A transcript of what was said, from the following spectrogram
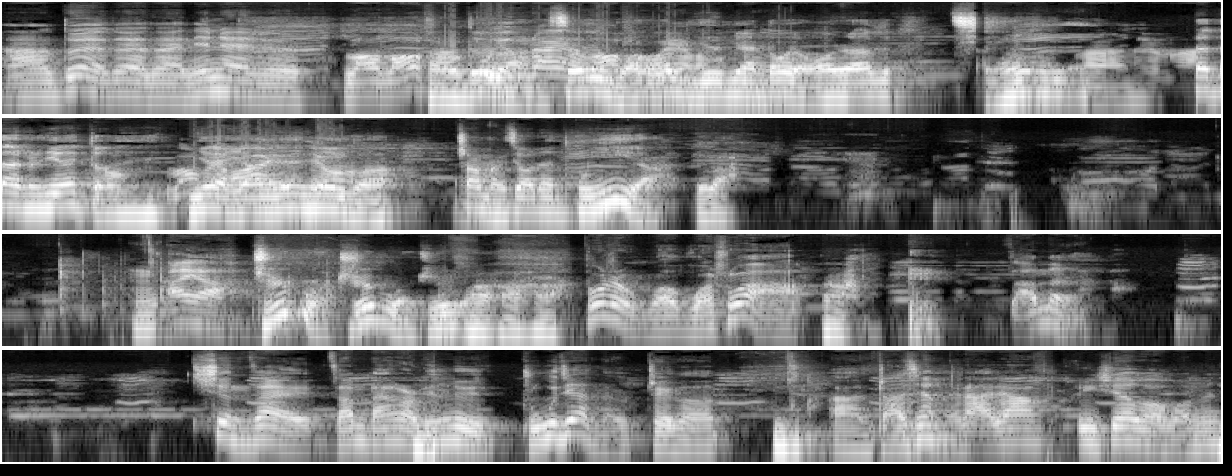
啊，对对对，您这是老老手啊，对吧？所以我我底子面都有，然后请啊，对吧？但但是你得等，你得让人那个上面教练同意啊，对吧？嗯，哎呀，直播直播直播啊哈！不是我我说啊啊，咱们现在咱白话频率逐渐的这个啊，展现给大家一些个我们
